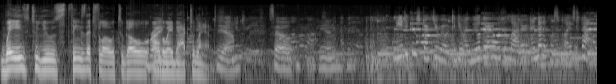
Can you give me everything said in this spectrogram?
ways to use things that float to go all the way back to land. Yeah. So again, We need to construct a road to get my wheelbarrow with a ladder and medical supplies to Pat.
